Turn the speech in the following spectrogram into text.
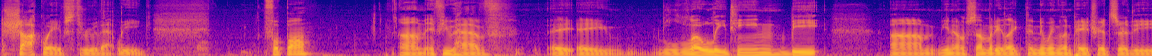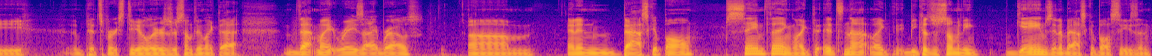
shockwaves through that league. Football, um, if you have a, a lowly team beat, um, you know, somebody like the New England Patriots or the Pittsburgh Steelers or something like that, that might raise eyebrows. Um, and in basketball, same thing. Like it's not like because there's so many games in a basketball season,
